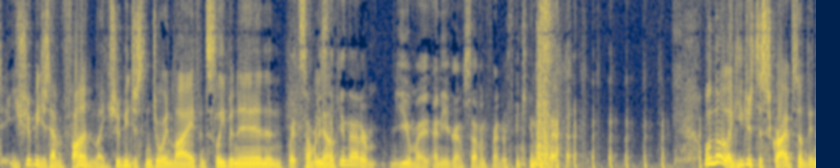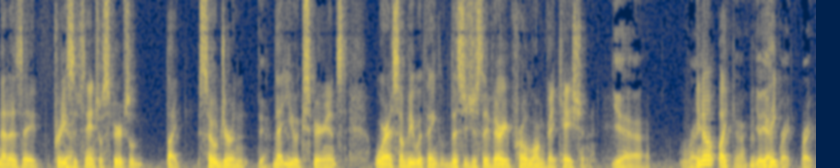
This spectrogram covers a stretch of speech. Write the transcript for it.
you should be just having fun. Like you should be just enjoying life and sleeping in and Wait, somebody's you know- thinking that, or you, my Enneagram Seven friend, are thinking that? Well, no, like you just described something that is a pretty Yeah. substantial spiritual like sojourn Yeah. that you experienced, whereas some people would think this is just a very prolonged vacation. yeah, right. You know, like yeah, yeah, yeah they- right, right.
